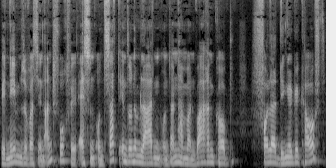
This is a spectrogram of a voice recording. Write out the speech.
wir nehmen sowas in Anspruch, wir essen uns satt in so einem Laden und dann haben wir einen Warenkorb voller Dinge gekauft,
